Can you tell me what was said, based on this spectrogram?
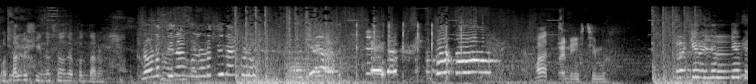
O tal vez sí, no sé dónde apuntaron. No, no tiene ángulo, no tiene ángulo. Buenísimo. Yo lo quiero, yo lo quiero.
